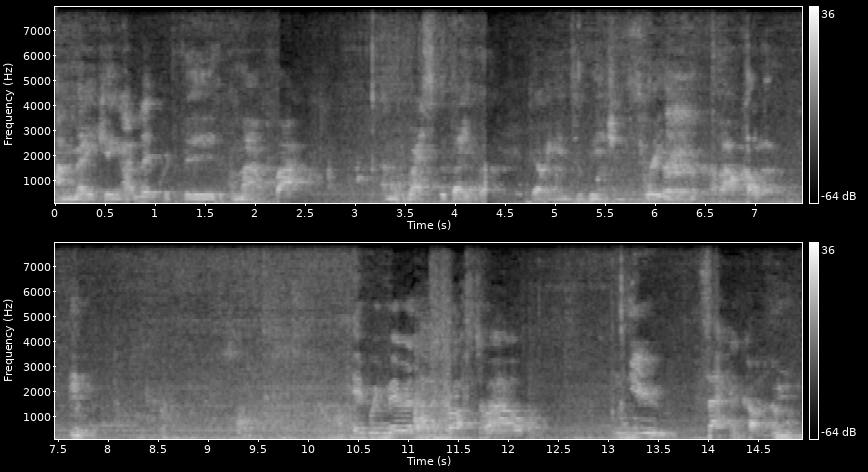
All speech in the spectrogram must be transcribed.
and making our liquid feed amount back, and the rest of the vapor going into region 3 of our column. If we mirror that across to our new second column,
